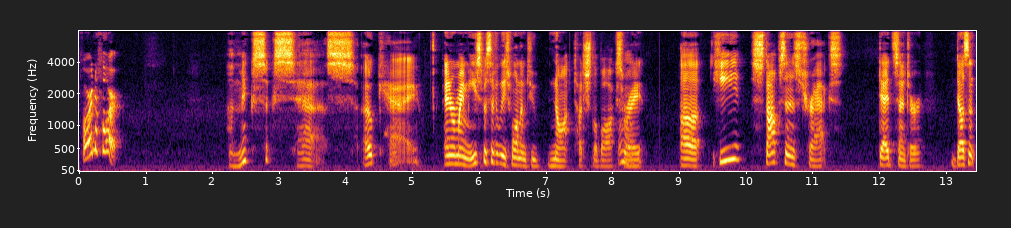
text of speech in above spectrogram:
Four and a four. A mixed success. Okay. And remind me, you specifically just want him to not touch the box, Mm-hmm. right? Uh, he stops in his tracks, dead center, doesn't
